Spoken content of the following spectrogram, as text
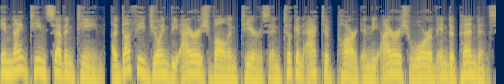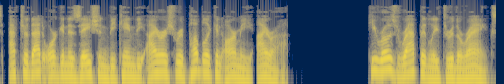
In 1917, O'Duffy joined the Irish Volunteers and took an active part in the Irish War of Independence, after that organisation became the Irish Republican Army He rose rapidly through the ranks.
